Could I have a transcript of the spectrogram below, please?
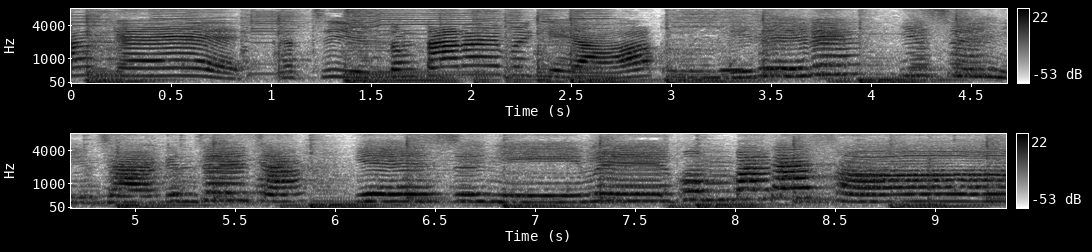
함께 같이 율동 따라 해볼게요. 우리들은 예수님 작은 제자 예수님을 본받아서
